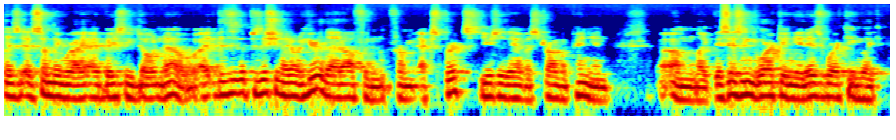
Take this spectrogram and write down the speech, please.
as, as something where I, I, basically don't know. I, this is a position I don't hear that often from experts. Usually they have a strong opinion, um, like this isn't working, it is working. Like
